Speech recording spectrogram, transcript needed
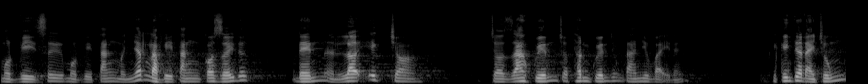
Một vị sư, một vị tăng mà nhất là vị tăng có giới đức đến lợi ích cho cho gia quyến, cho thân quyến chúng ta như vậy đấy. Thì kính thưa đại chúng,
